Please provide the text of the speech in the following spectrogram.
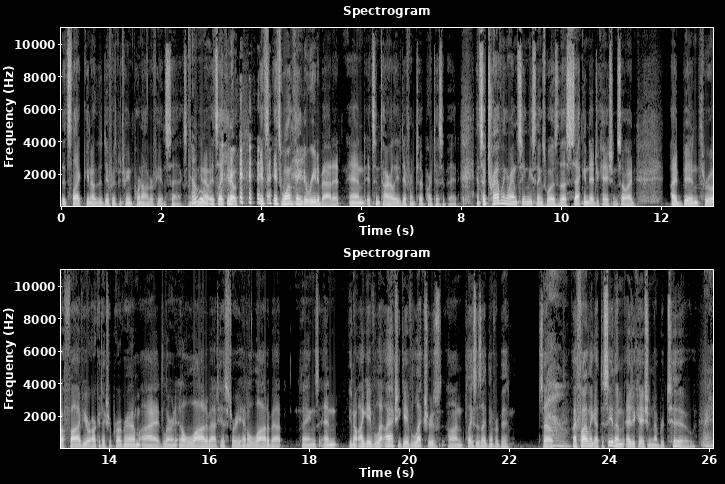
It's like, you know, the difference between pornography and sex. I mean, you know, Oh. it's like, you know, oh. it's it's one thing to read about it and it's entirely different to participate. And so traveling around and seeing these things was the second education. So I'd I'd been through a five year architecture program. I'd learned a lot about history and a lot about things. And you know, I gave le- I actually gave lectures on places I'd never been. So Wow. I finally got to see them. Education number two, Right.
